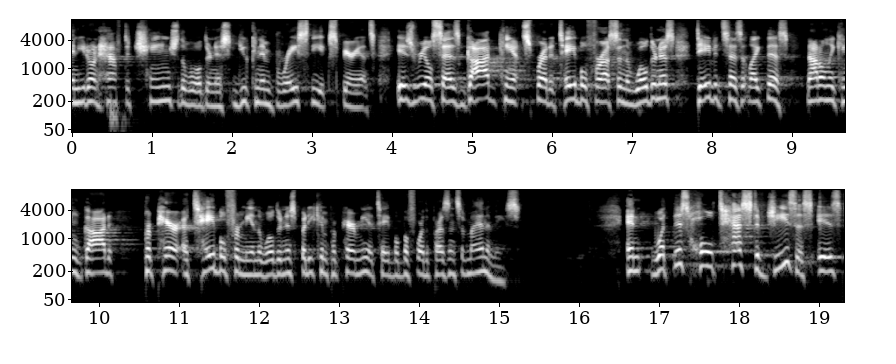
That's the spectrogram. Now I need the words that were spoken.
and you don't have to change the wilderness. You can embrace the experience. Israel says God can't spread a table for us in the wilderness. David says it like this. Not only can God prepare a table for me in the wilderness, but he can prepare me a table before the presence of my enemies. And what this whole test of Jesus is,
